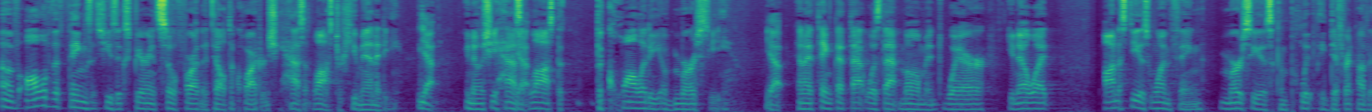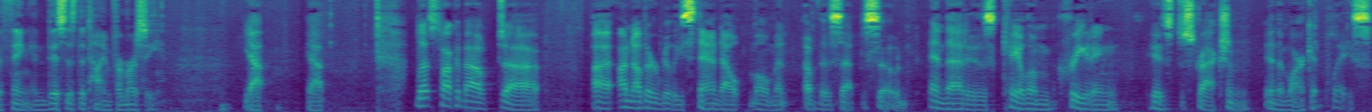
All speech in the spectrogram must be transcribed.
of all of the things that she's experienced so far in the Delta Quadrant, she hasn't lost her humanity. Yeah. You know, she hasn't yeah. lost the, the quality of mercy yeah. And I think that that was that moment where, you know what? Honesty is one thing, mercy is a completely different other thing, and this is the time for mercy. Yeah. Yeah. Let's talk about uh, uh, another really standout moment of this episode, and that is Caylem creating his distraction in the marketplace.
